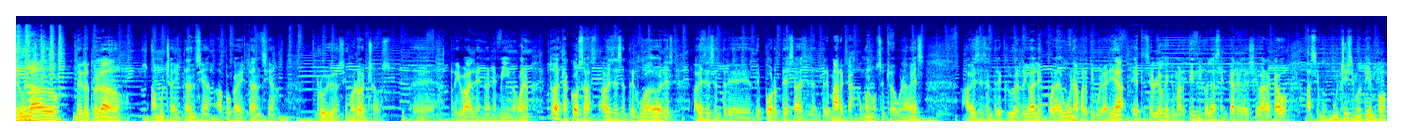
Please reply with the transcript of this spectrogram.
de un lado, del otro lado, a mucha distancia, a poca distancia, rubios y morochos, eh, rivales, no enemigos. Bueno, todas estas cosas, a veces entre jugadores, a veces entre deportes, a veces entre marcas, como hemos hecho alguna vez, a veces entre clubes rivales por alguna particularidad. Este es el bloque que Martín Nicolás se encarga de llevar a cabo hace mu- muchísimo tiempo.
